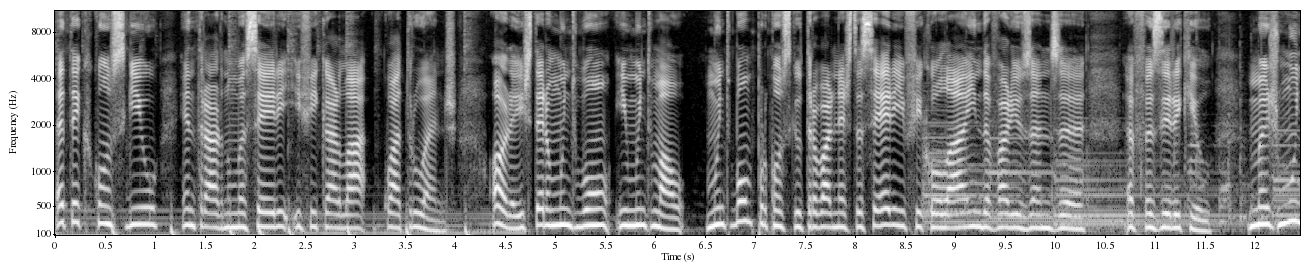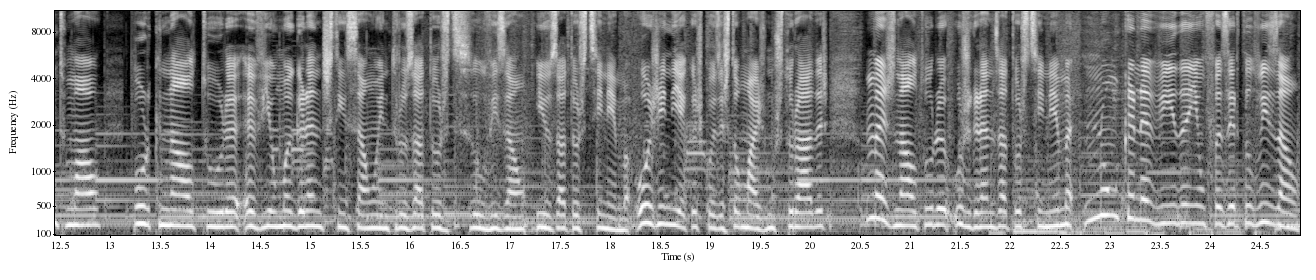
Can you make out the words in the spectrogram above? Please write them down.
até que conseguiu entrar numa série e ficar lá 4 anos. Ora, isto era muito bom e muito mau. Muito bom porque conseguiu trabalho nesta série e ficou lá ainda vários anos a, a fazer aquilo. Mas muito mau porque na altura havia uma grande distinção entre os atores de televisão e os atores de cinema. Hoje em dia é que as coisas estão mais misturadas, mas na altura os grandes atores de cinema nunca na vida iam fazer televisão.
